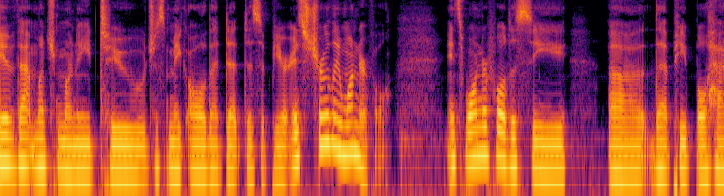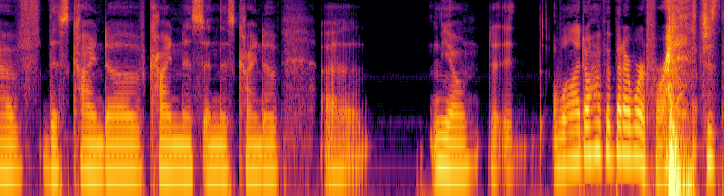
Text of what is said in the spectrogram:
give that much money to just make all that debt disappear. It's truly wonderful. It's wonderful to see uh, that people have this kind of kindness and this kind of, uh, you know, it, well, I don't have a better word for it. just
